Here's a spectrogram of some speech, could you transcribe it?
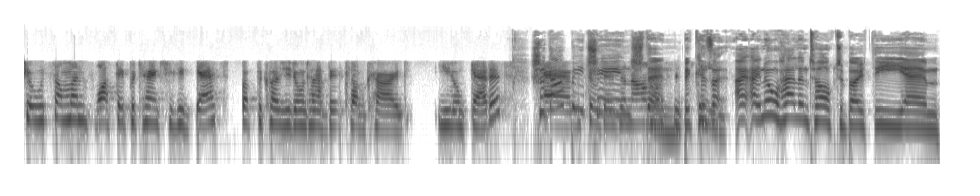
show someone what they potentially could get, but because you don't have the club card, you don't get it. Should that um, be so changed then? Because I, I know Helen talked about the um,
